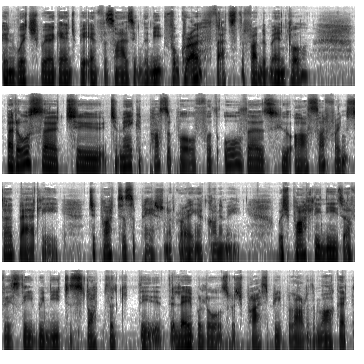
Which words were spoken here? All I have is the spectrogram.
in which we're going to be emphasizing the need for growth. That's the fundamental but also to, to make it possible for all those who are suffering so badly to participate in a growing economy, which partly needs, obviously, we need to stop the, the, the labor laws which price people out of the market,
